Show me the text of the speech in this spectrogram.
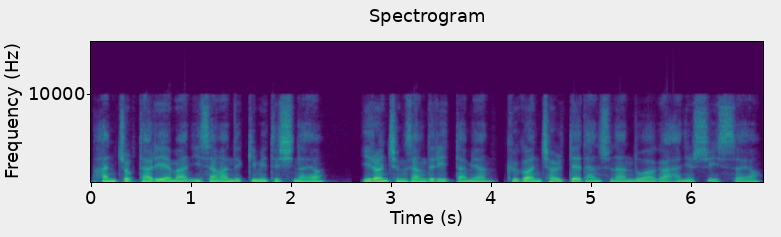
한쪽 다리에만 이상한 느낌이 드시나요? 이런 증상들이 있다면 그건 절대 단순한 노화가 아닐 수 있어요.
